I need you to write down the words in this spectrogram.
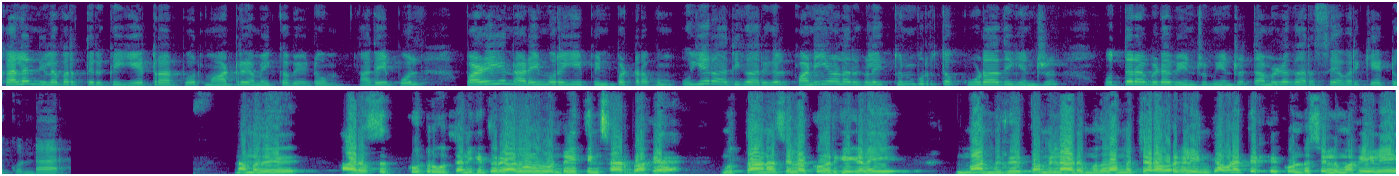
கல நிலவரத்திற்கு ஏற்றாற்போர் மாற்றியமைக்க வேண்டும். அதேபோல் பழைய நடைமுறையை பின்பற்றவும் உயர் அதிகாரிகள் பணியாளர்களை துன்புறுத்தக்கூடாது என்று உத்தரவிட வேண்டும் என்று தமிழக அரசை அவர் கேட்டுக்கொண்டார் நமது அரசு கூட்டுறவு தணிக்கைத்துறை அலுவலர் ஒன்றியத்தின் சார்பாக முத்தான சில கோரிக்கைகளை மாண்புமிகு தமிழ்நாடு முதலமைச்சர் அவர்களின் கவனத்திற்கு கொண்டு செல்லும் வகையிலே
